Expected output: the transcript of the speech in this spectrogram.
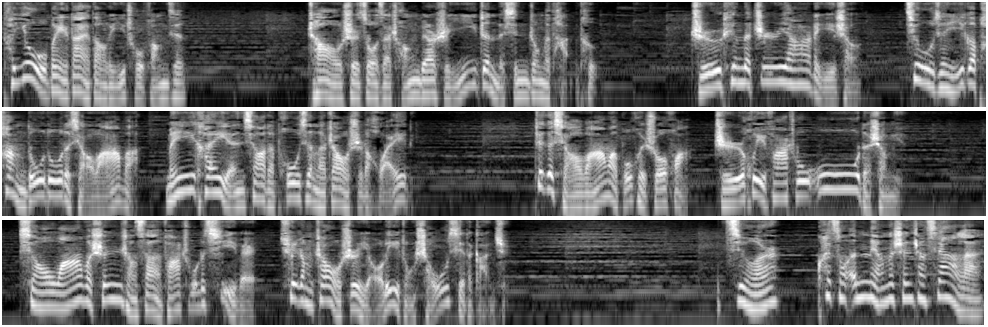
他又被带到了一处房间。赵氏坐在床边，是一阵的心中的忐忑。只听得吱呀的一声，就见一个胖嘟嘟的小娃娃眉开眼笑的扑进了赵氏的怀里。这个小娃娃不会说话。只会发出呜呜的声音。小娃娃身上散发出的气味，却让赵氏有了一种熟悉的感觉。九儿，快从恩娘的身上下来。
